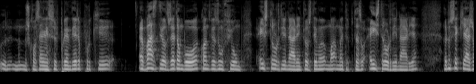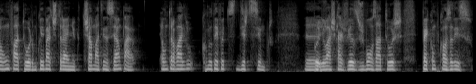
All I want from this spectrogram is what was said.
nos conseguem surpreender porque a base deles é tão boa quando vês um filme extraordinário em que eles têm uma, uma, interpretação extraordinária, a não ser que haja algum fator um bocadinho mais estranho que te chama a atenção, pá, é um trabalho como ele tem feito desde sempre. Uh, eu acho que às vezes os bons atores pecam por causa disso.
